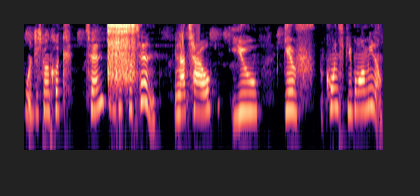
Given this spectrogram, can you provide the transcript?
we're just going to click 10 and just for 10. And that's how you give coins to people on Amino.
